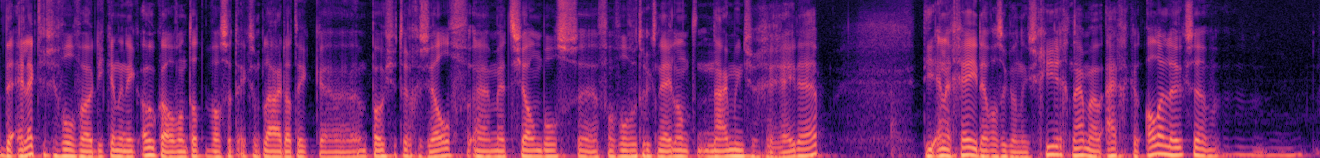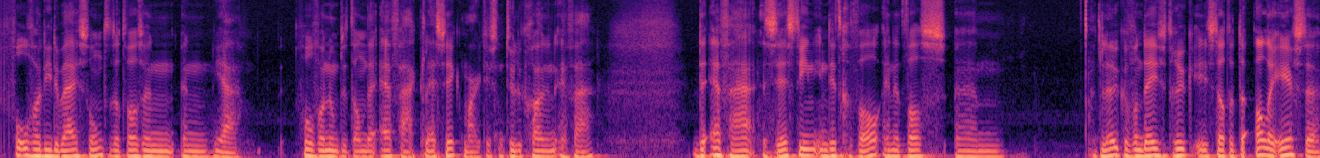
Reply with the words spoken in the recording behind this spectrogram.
De elektrische Volvo, die kende ik ook al, want dat was het exemplaar dat ik eh, een poosje terug zelf eh, met Sjan Bos eh, van Volvo Trucks Nederland naar München gereden heb. Die LNG, daar was ik wel nieuwsgierig naar, maar eigenlijk het allerleukste Volvo die erbij stond, dat was een, een ja, Volvo noemt het dan de FH Classic, maar het is natuurlijk gewoon een FH. De FH16 in dit geval. En het was. ehm, het leuke van deze truck is dat het de allereerste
